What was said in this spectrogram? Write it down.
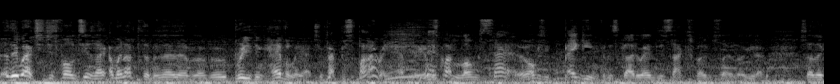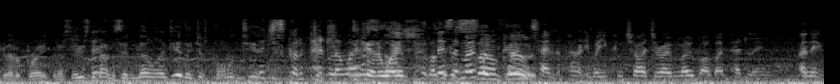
they, they were actually just volunteers. I, I went up to them and they, they were- breathing heavily, actually, in fact, perspiring heavily. It was quite a long set. They were obviously begging for this guy to end his saxophone solo, you know, so they could have a break. And I said, "Who's the band?" They said, "No idea. They just volunteered." They just got to pedal away. to away and pedal. There's it a mobile so phone tent apparently where you can charge your own mobile by pedaling, and it,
